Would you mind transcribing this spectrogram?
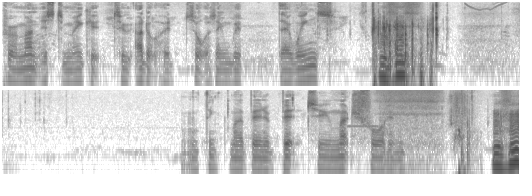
for a mantis to make it to adulthood sort of thing with their wings. Mm-hmm. I think it might have been a bit too much for him. Mm-hmm.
